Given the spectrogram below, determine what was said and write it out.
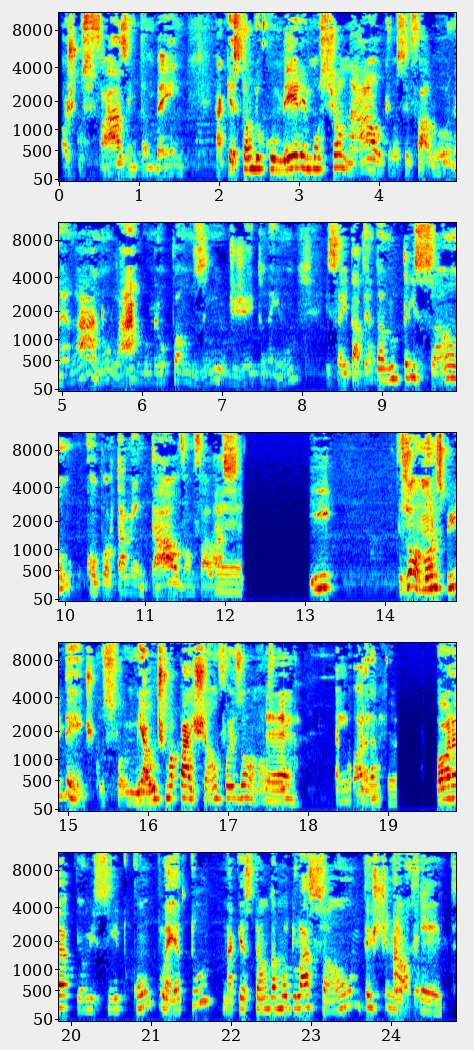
biológicos fazem também. A questão do comer emocional que você falou, né? Ah, não largo meu pãozinho de jeito nenhum. Isso aí está dentro da nutrição comportamental, vamos falar é. assim. E os hormônios bioidênticos. Foi, minha última paixão foi os hormônios é. bioidênticos. Agora, Agora eu me sinto completo na questão da modulação intestinal. Perfeito.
